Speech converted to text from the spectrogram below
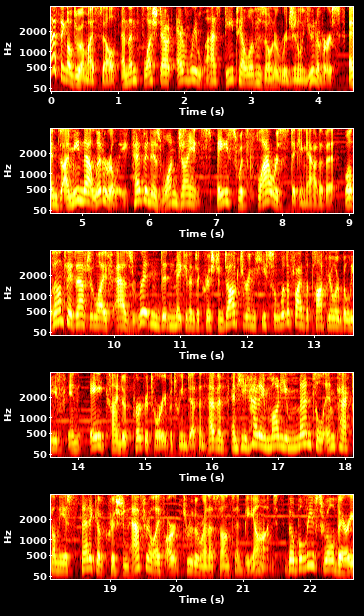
I think I'll do it myself, and then fleshed out every last detail of his own original universe. And I mean that literally. Heaven is one giant space with flowers sticking out of it. While Dante's afterlife as written didn't make it into Christian doctrine, he solidified the popular belief in a kind of purgatory between death and heaven, and he had a monumental impact on the aesthetic of Christian afterlife art through the Renaissance and beyond. Though beliefs will vary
